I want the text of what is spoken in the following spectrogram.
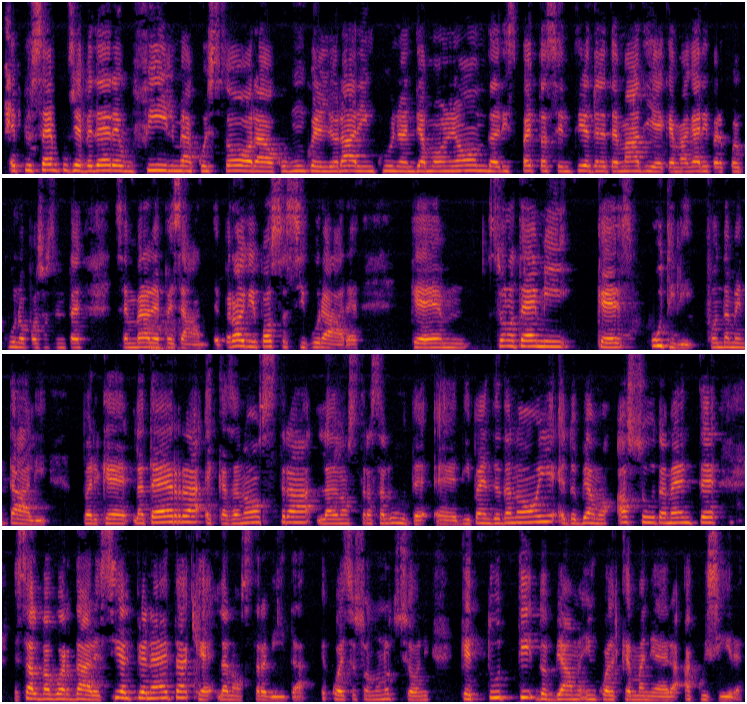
è più semplice vedere un film a quest'ora o comunque negli orari in cui noi andiamo in onda rispetto a sentire delle tematiche che magari per qualcuno possono sembrare pesanti, però vi posso assicurare che sono temi che utili, fondamentali, perché la terra è casa nostra, la nostra salute eh, dipende da noi e dobbiamo assolutamente salvaguardare sia il pianeta che la nostra vita. E queste sono nozioni che tutti dobbiamo in qualche maniera acquisire.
